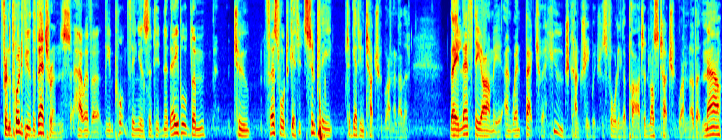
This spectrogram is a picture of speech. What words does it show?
From the point of view of the veterans, however, the important thing is that it enabled them to, first of all, to get it simply to get in touch with one another. They left the army and went back to a huge country which was falling apart and lost touch with one another. Now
